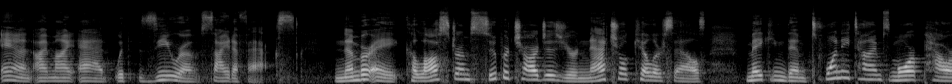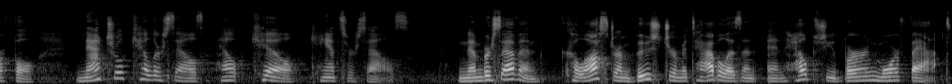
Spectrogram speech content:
And I might add, with zero side effects. Number eight, colostrum supercharges your natural killer cells, making them 20 times more powerful. Natural killer cells help kill cancer cells. Number seven, colostrum boosts your metabolism and helps you burn more fat.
